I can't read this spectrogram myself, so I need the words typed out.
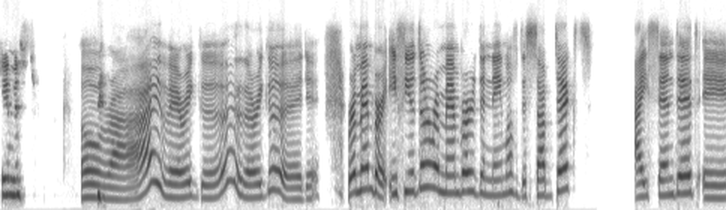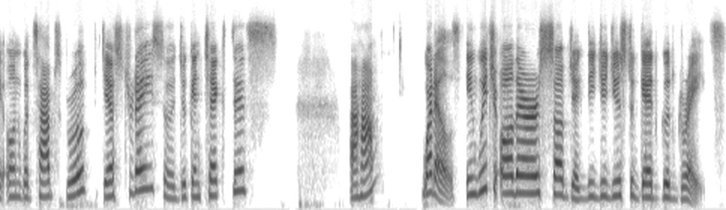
Chemistry. All right, very good, very good. Remember, if you don't remember the name of the subject, I sent it uh, on WhatsApp's group yesterday, so you can check this. Uh-huh. What else? In which other subject did you use to get good grades?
